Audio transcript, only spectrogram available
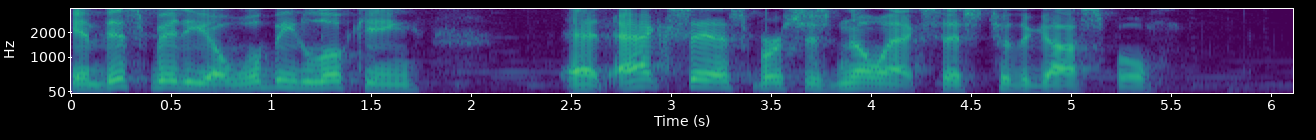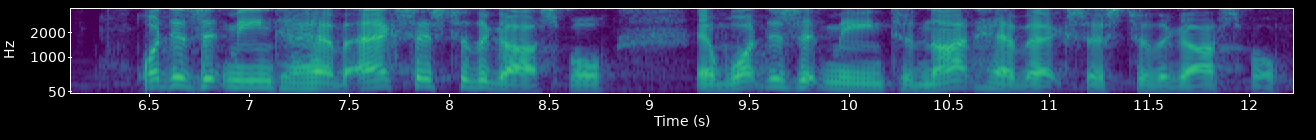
In this video, we'll be looking at access versus no access to the gospel. What does it mean to have access to the gospel, and what does it mean to not have access to the gospel?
